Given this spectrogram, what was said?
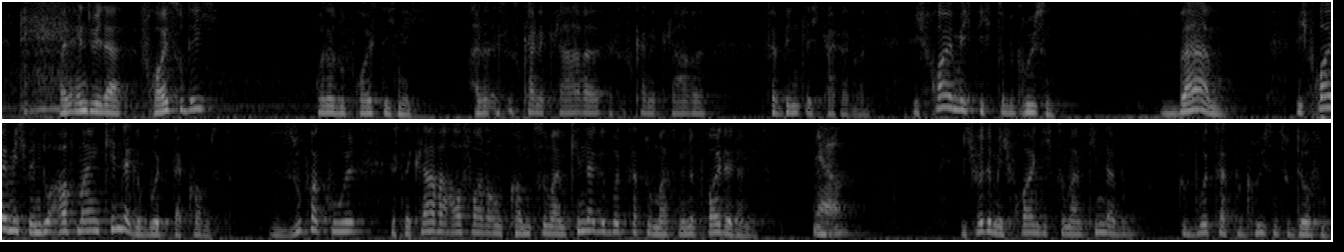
Weil entweder freust du dich oder du freust dich nicht. Also es ist keine klare, es ist keine klare Verbindlichkeit da drin. Ich freue mich, dich zu begrüßen. Bam! Ich freue mich, wenn du auf meinen Kindergeburtstag kommst. Super cool, ist eine klare Aufforderung, komm zu meinem Kindergeburtstag, du machst mir eine Freude damit. Ja. Ich würde mich freuen, dich zu meinem Kindergeburtstag begrüßen zu dürfen.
